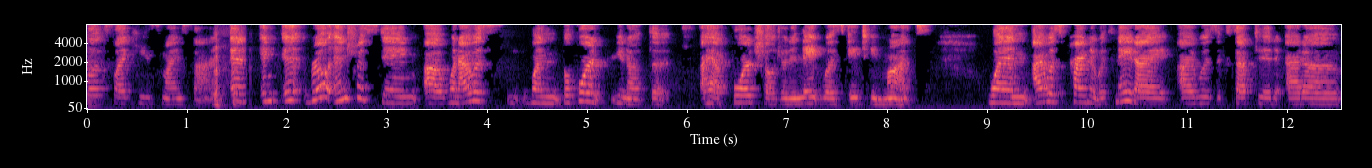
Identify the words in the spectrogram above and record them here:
looks like he's my son. And, and it, real interesting. Uh, when I was when before you know the I have four children and Nate was 18 months. When I was pregnant with Nate, I I was accepted at a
